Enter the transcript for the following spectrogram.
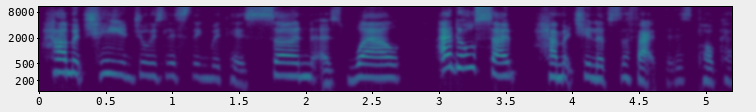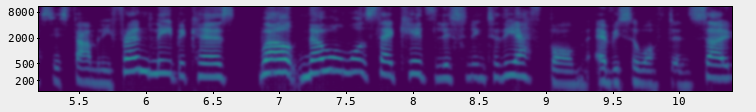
how much he enjoys listening with his son as well, and also how much he loves the fact that this podcast is family friendly because, well, no one wants their kids listening to the F bomb every so often. So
